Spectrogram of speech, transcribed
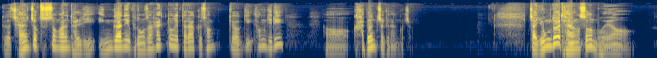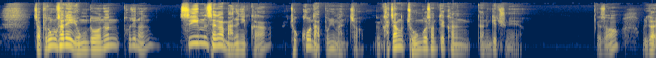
그래서 자연적 특성과는 달리 인간의 부동산 활동에 따라 그 성격이 성질이 어, 가변적이라는 거죠. 자, 용도의 다양성은 뭐예요? 자, 부동산의 용도는 토지는 쓰임새가 많으니까 좋고 나쁨이 많죠. 가장 좋은 걸 선택하는 게 중요해요. 그래서 우리가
